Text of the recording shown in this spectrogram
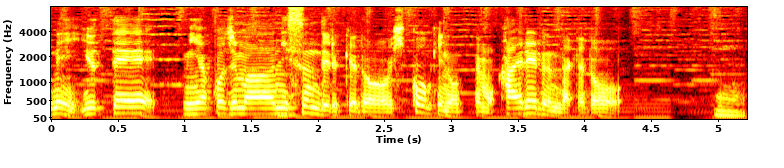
あね言って宮古島に住んでるけど飛行機乗っても帰れるんだけどうん。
